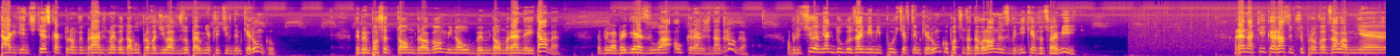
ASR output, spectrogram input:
Tak więc ścieżka, którą wybrałem z mojego domu, prowadziła w zupełnie przeciwnym kierunku. Gdybym poszedł tą drogą, minąłbym dom Reny i Tamę. To byłaby niezła, okrężna droga. Obliczyłem, jak długo zajmie mi pójście w tym kierunku, po czym zadowolony z wynikiem zacząłem iść. Rena kilka razy przyprowadzała mnie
